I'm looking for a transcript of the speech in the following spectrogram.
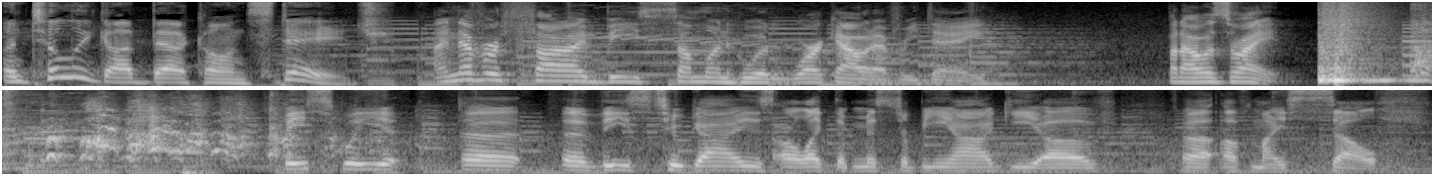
until he got back on stage. I never thought I'd be someone who would work out every day. But I was right. Basically, uh, uh, these two guys are like the Mr. Miyagi of uh, of myself.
